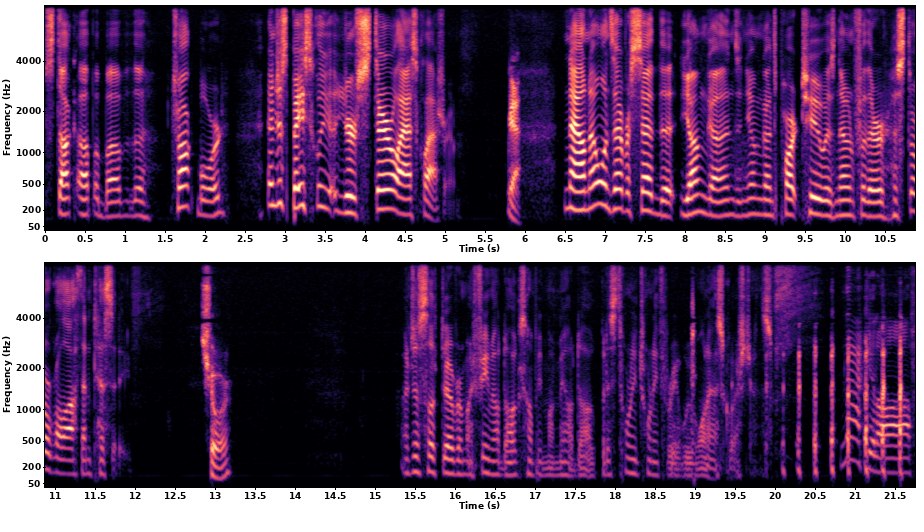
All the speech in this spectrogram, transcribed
stuck up above the chalkboard, and just basically your sterile ass classroom. Yeah. Now, no one's ever said that Young Guns and Young Guns Part 2 is known for their historical authenticity. Sure. I just looked over my female dog's humping my male dog, but it's 2023. We won't ask questions. Knock it off.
